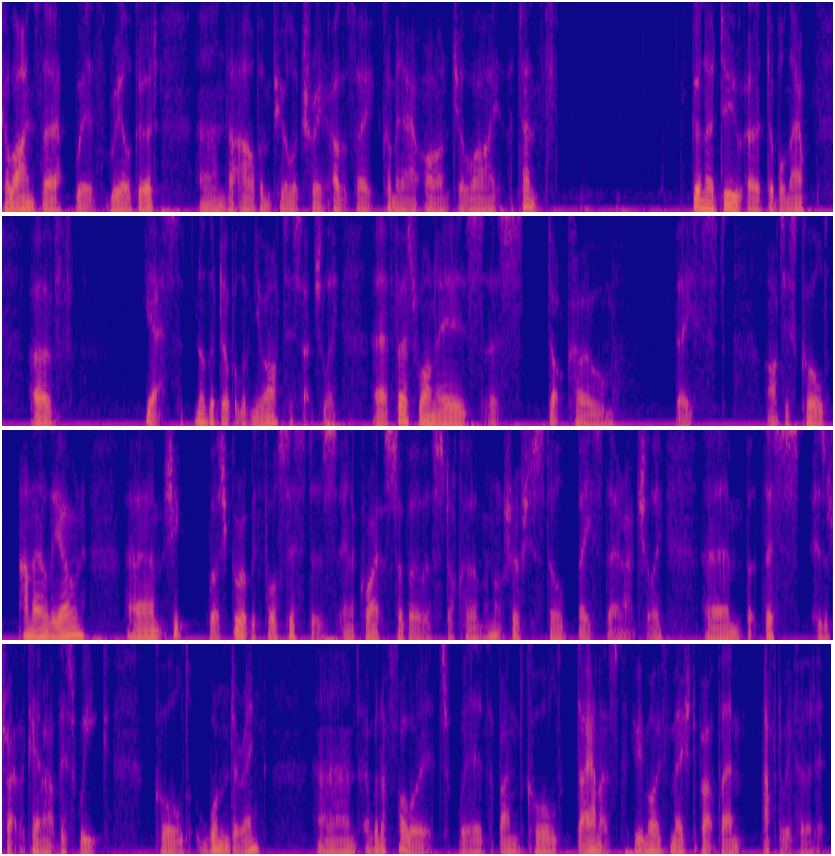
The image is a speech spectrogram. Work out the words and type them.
Lines there with Real Good, and that album Pure Luxury, as I say, coming out on July the 10th. Gonna do a double now of, yes, another double of new artists actually. Uh, first one is a Stockholm based artist called Anna Leone. Um, she well, she grew up with four sisters in a quiet suburb of Stockholm. I'm not sure if she's still based there actually, um, but this is a track that came out this week called Wondering and I'm going to follow it with a band called Dianas. Give you more information about them after we've heard it.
